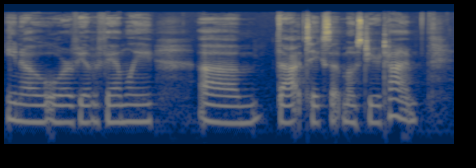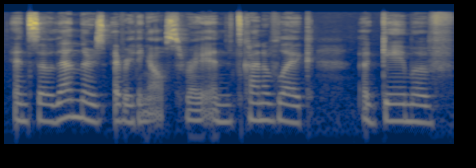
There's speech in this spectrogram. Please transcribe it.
you know, or if you have a family, um, that takes up most of your time. And so then there's everything else, right? And it's kind of like a game of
